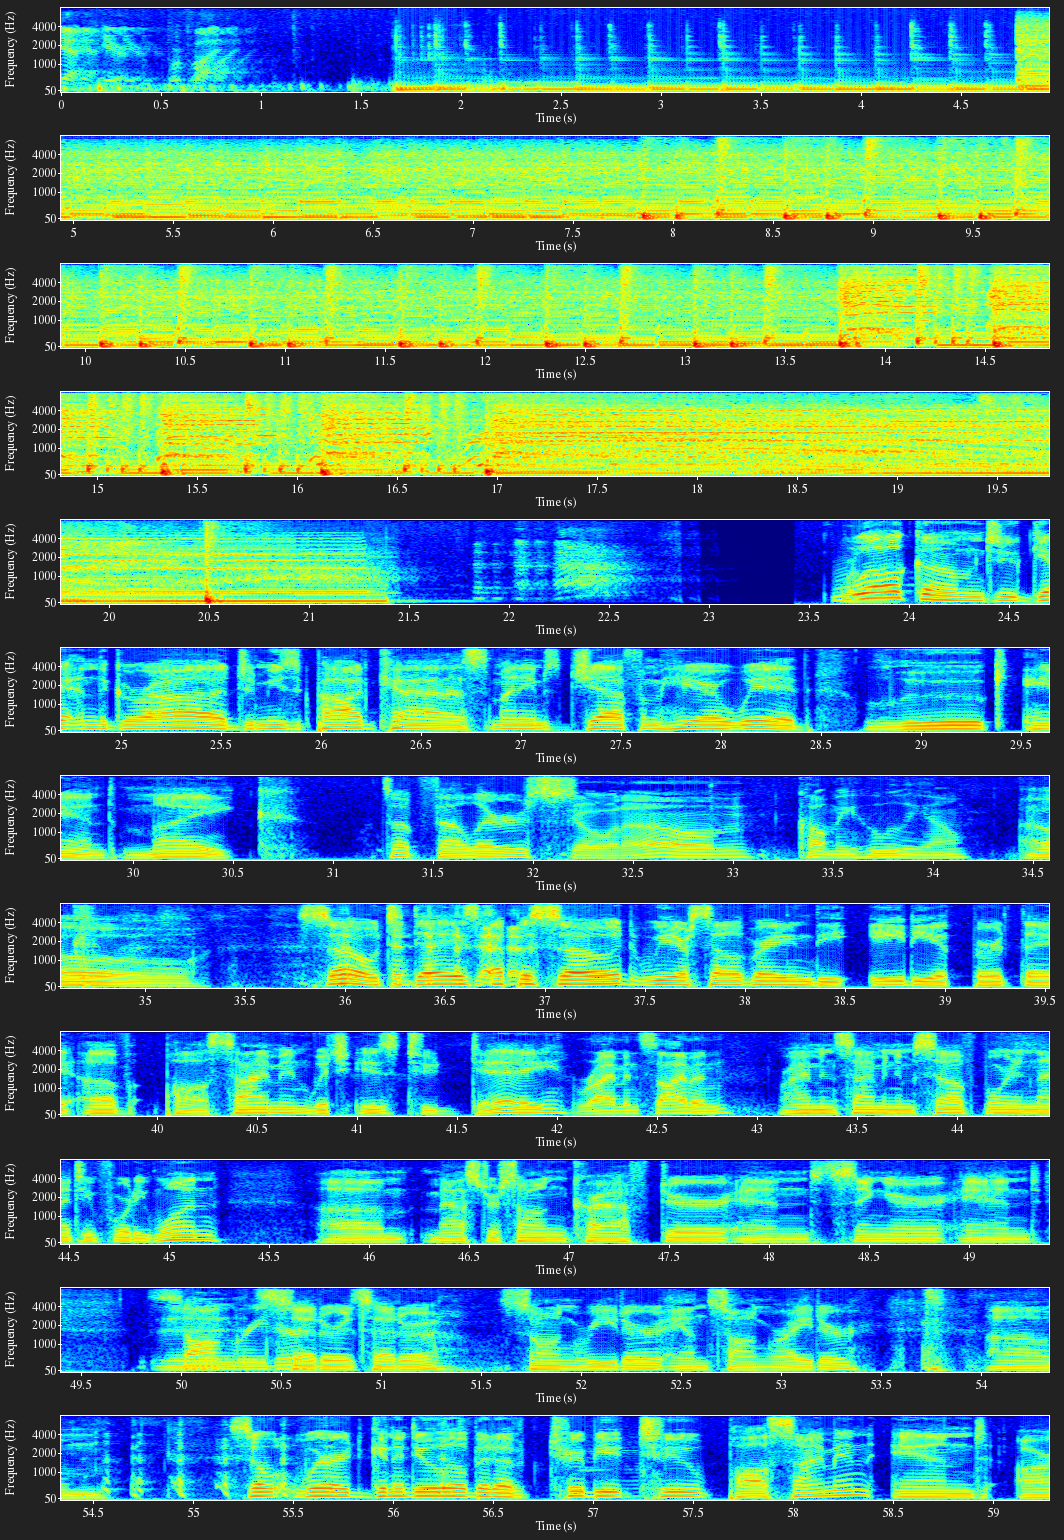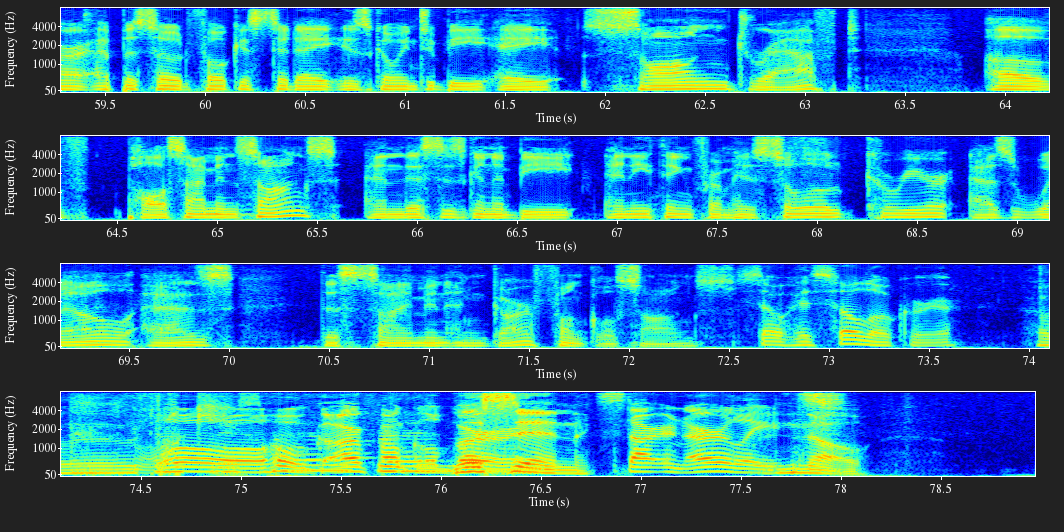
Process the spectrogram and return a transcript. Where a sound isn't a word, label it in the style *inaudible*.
Yeah, here. We're fine. Welcome to Get in the Garage, a music podcast. My name's Jeff. I'm here with Luke and Mike. What's up, fellers? Going on. Call me Julio. Oh. So, today's episode, we are celebrating the 80th birthday of Paul Simon, which is today. Rhymin' Simon. Rhymin' Simon himself, born in 1941, um, master songcrafter and singer and uh, Song et cetera, et cetera. Song reader and songwriter. Um, so we're going to do a little bit of tribute to Paul Simon, and our episode focus today is going to be a song draft of Paul Simon songs, and this is going to be anything from his solo career as well as the Simon and Garfunkel songs. So his solo career. Hello. Oh, Garfunkel burn. Listen. starting early. No.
